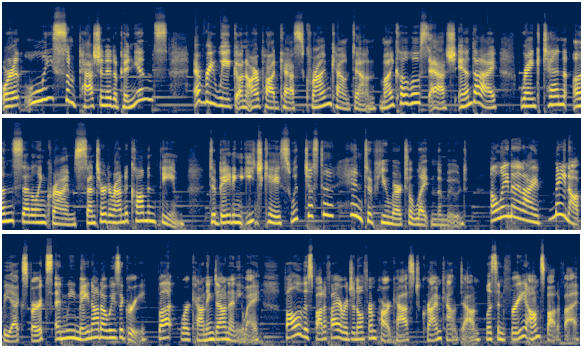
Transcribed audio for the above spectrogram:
or at least some passionate opinions. Every week on our podcast, Crime Countdown, my co host Ash and I rank 10 unsettling crimes centered around a common theme, debating each case with just a hint of humor to lighten the mood. Elena and I may not be experts, and we may not always agree, but we're counting down anyway. Follow the Spotify original from Parcast, Crime Countdown. Listen free on Spotify.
